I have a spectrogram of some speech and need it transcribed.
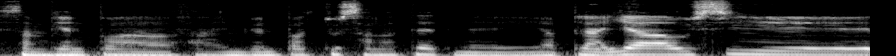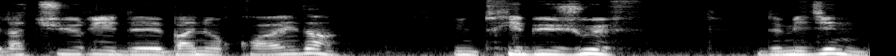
Ça me vient pas, enfin, ils me viennent pas tous à la tête, mais il y a plein. Y a aussi la tuerie des Banu Quraida, une tribu juive de Médine,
